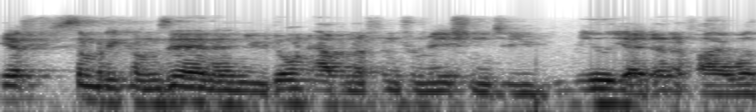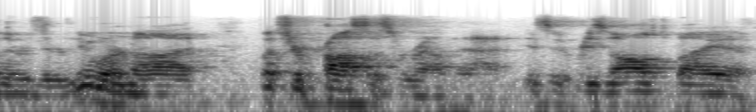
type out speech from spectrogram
if somebody comes in and you don't have enough information to really identify whether they're new or not, what's your process around that? Is it resolved by a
